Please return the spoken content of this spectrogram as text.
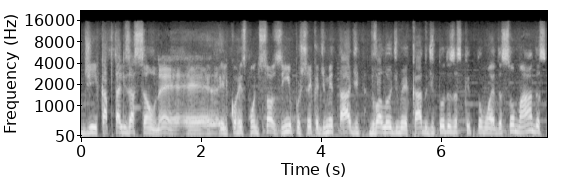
de capitalização. Né? É, ele corresponde sozinho por cerca de metade do valor de mercado de todas as criptomoedas somadas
